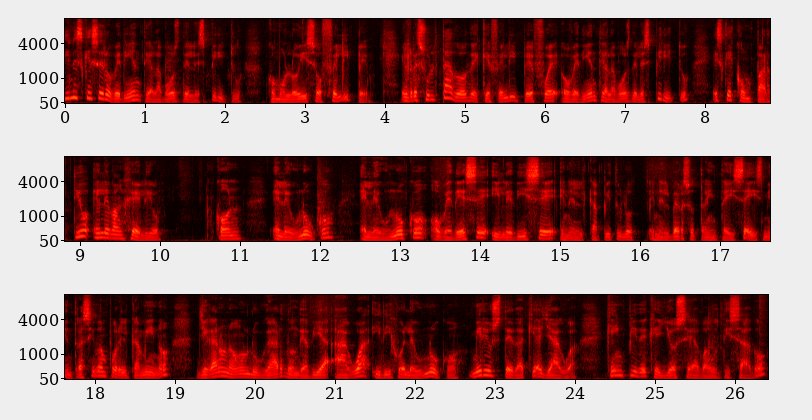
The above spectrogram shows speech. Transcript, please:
Tienes que ser obediente a la voz del Espíritu como lo hizo Felipe. El resultado de que Felipe fue obediente a la voz del Espíritu es que compartió el Evangelio con el eunuco. El eunuco obedece y le dice en el capítulo, en el verso 36, mientras iban por el camino, llegaron a un lugar donde había agua y dijo el eunuco, mire usted, aquí hay agua, ¿qué impide que yo sea bautizado?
